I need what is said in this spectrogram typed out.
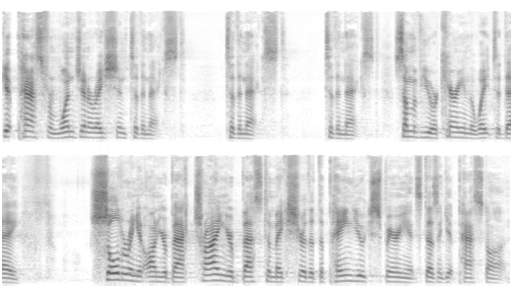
get passed from one generation to the next, to the next, to the next. Some of you are carrying the weight today, shouldering it on your back, trying your best to make sure that the pain you experience doesn't get passed on.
